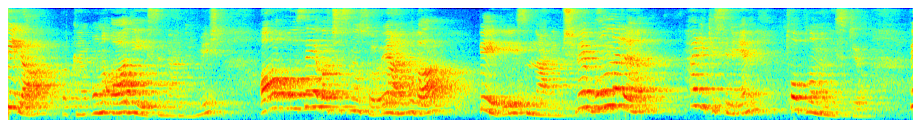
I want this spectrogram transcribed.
açısıyla, bakın onu A diye isimlendirmiş. AOZ açısını soruyor. Yani bu da B diye isimlendirmiş. Ve bunların her ikisinin toplamını istiyor. Ve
